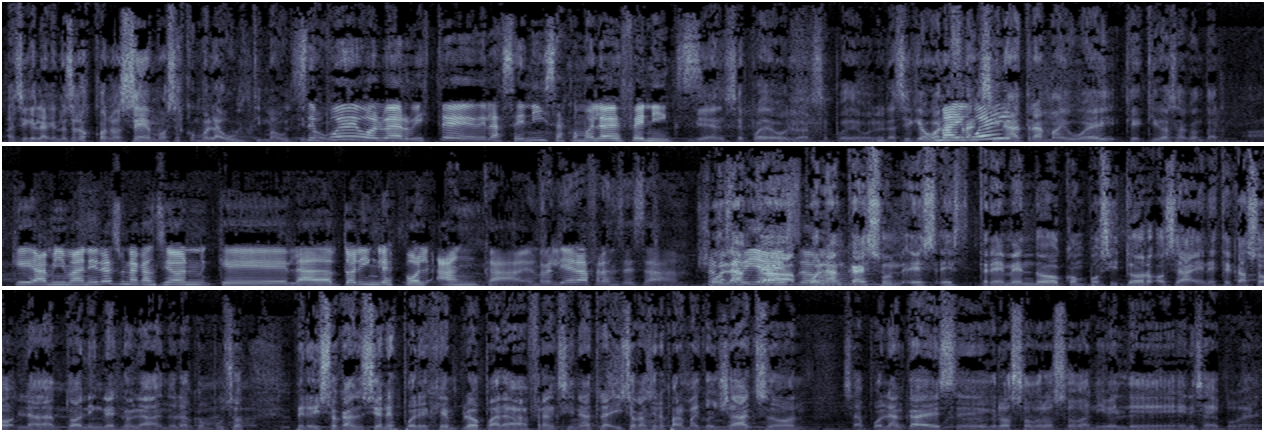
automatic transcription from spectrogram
Así que la que nosotros conocemos es como la última, última. Se puede última. volver, ¿viste? De las cenizas, como el ave fénix. Bien, se puede volver, se puede volver. Así que bueno, My Frank Way. Sinatra, My Way, ¿qué, qué ibas a contar? Que a mi manera es una canción que la adaptó al inglés Paul Anka. En realidad era francesa. Yo no sabía Polanca, eso. Polanca es un es, es tremendo compositor, o sea, en este caso la adaptó al inglés, no la, no la compuso, pero hizo canciones, por ejemplo, para Frank Sinatra, hizo canciones para Michael Jackson. O sea, Polanca es eh, grosso, grosso a nivel de en esa época. ¿eh?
